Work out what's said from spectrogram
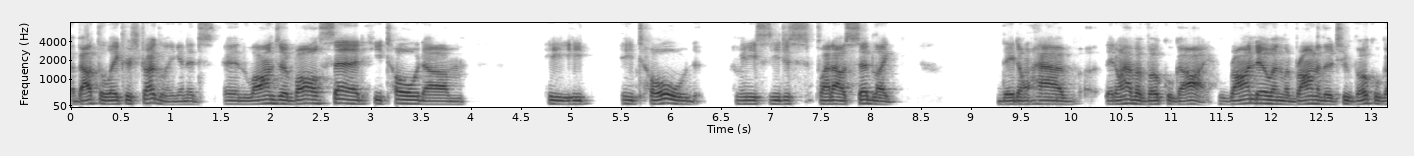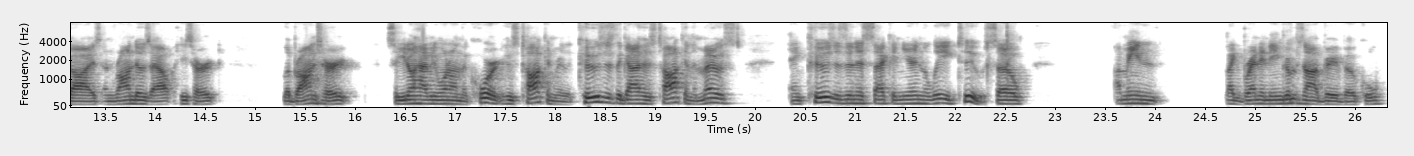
about the Lakers struggling, and it's and Lonzo Ball said he told um he he he told I mean he he just flat out said like they don't have they don't have a vocal guy. Rondo and LeBron are the two vocal guys, and Rondo's out; he's hurt. LeBron's hurt, so you don't have anyone on the court who's talking really. Kuz is the guy who's talking the most, and Kuz is in his second year in the league too. So, I mean, like Brandon Ingram's not very vocal.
